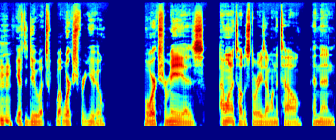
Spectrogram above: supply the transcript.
Mhm. You have to do what's what works for you. What works for me is I want to tell the stories I want to tell, and then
